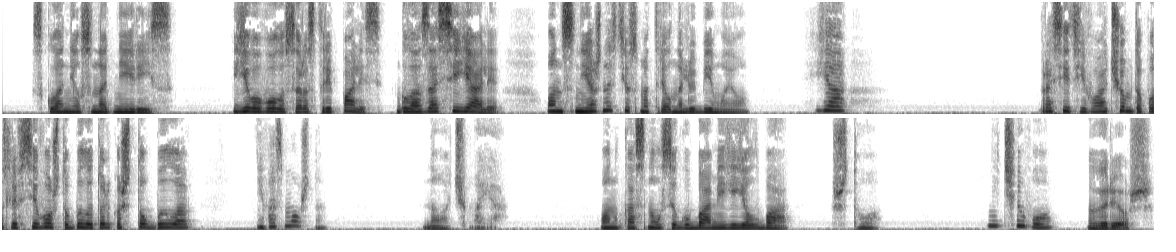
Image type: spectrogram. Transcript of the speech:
— склонился над ней Рис. Его волосы растрепались, глаза сияли. Он с нежностью смотрел на любимую. «Я...» Просить его о чем-то после всего, что было только что, было невозможно. «Ночь моя», он коснулся губами ее лба. «Что?» «Ничего». «Врешь».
